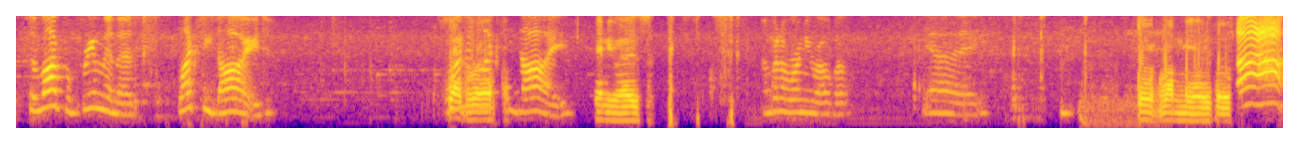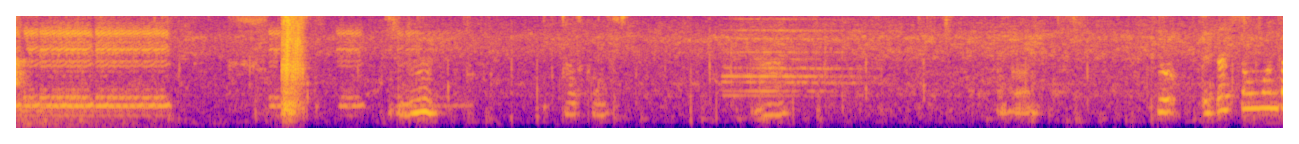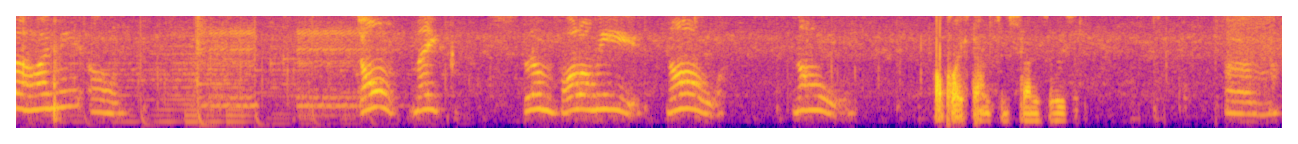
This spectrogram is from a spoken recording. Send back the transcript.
Survived for three minutes. Lexi died. Why did. Lexi die? Anyways, I'm gonna run you over. Yay. Don't run me over. Ah! Mm. That was close. Uh, oh god. Who, is there someone behind me? Oh. Don't make them follow me! No! No! I'll place down some sensors. Um.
